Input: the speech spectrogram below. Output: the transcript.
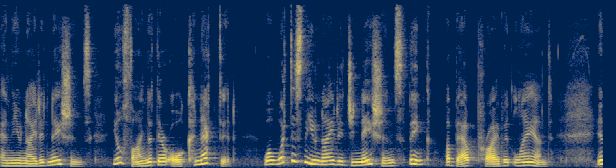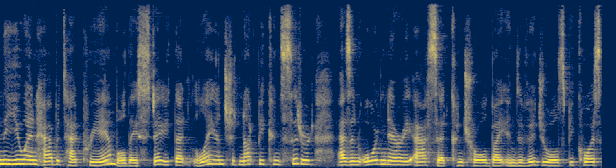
and the United Nations, you'll find that they're all connected. Well, what does the United Nations think about private land? In the UN Habitat Preamble, they state that land should not be considered as an ordinary asset controlled by individuals because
